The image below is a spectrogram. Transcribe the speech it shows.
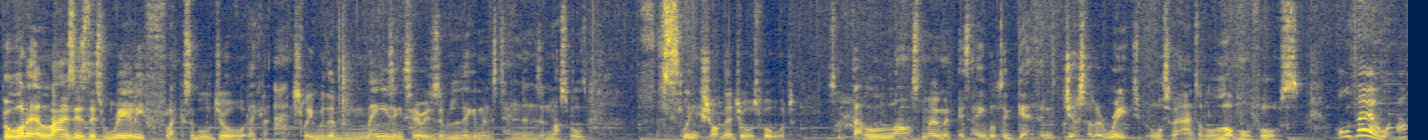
But what it allows is this really flexible jaw. They can actually, with an amazing series of ligaments, tendons, and muscles, slingshot their jaws forward. So that last moment is able to get things just out of reach, but also adds a lot more force. Although, I'll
